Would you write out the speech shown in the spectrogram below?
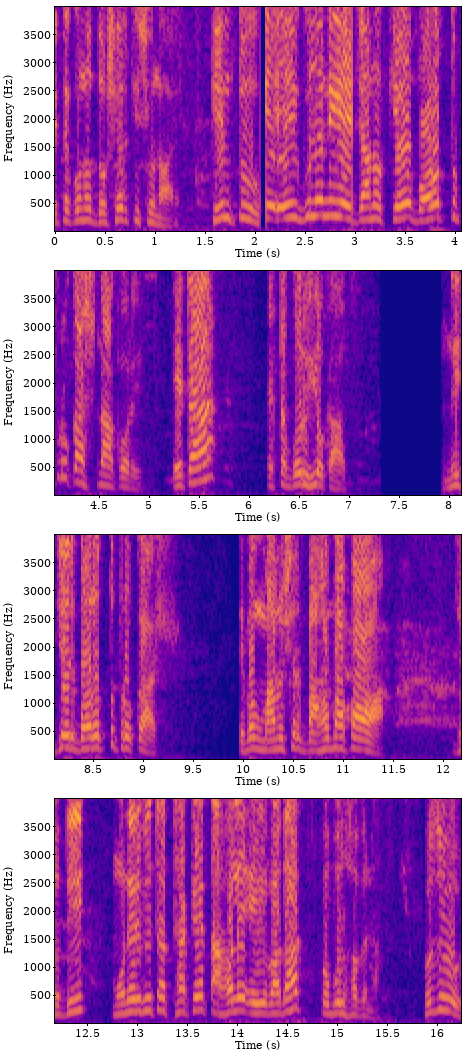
এতে কোনো দোষের কিছু নয়। কিন্তু এইগুলো নিয়ে যেন কেউ বরত্ব প্রকাশ না করে, এটা একটা গর্হীয় কাজ। নিজের বরত্ব প্রকাশ এবং মানুষের বাহবা পাওয়া। যদি মনের ভিতর থাকে তাহলে এই ইবাদত কবুল হবে না। হুজুর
